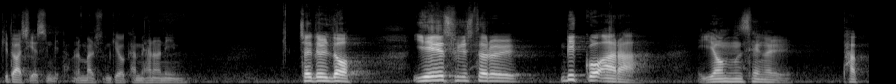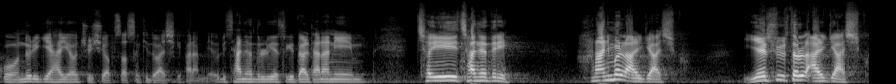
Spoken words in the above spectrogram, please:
기도하시겠습니다. 오늘 말씀 기억하며 하나님, 저희들도 예수 그리스도를 믿고 알아 영생을 받고 누리게 하여 주시옵소서 기도하시기 바랍니다. 우리 자녀들을 위해서 기도할 하나님, 저희 자녀들이 하나님을 알게 하시고 예수 그리스도를 알게 하시고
